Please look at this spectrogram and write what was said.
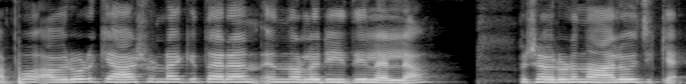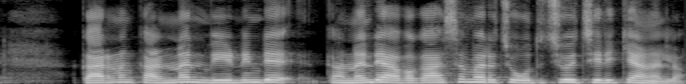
അപ്പോൾ അവരോട് ക്യാഷ് ഉണ്ടാക്കി തരാൻ എന്നുള്ള രീതിയിലല്ല പക്ഷെ അവരോടൊന്ന് ആലോചിക്കാൻ. കാരണം കണ്ണൻ വീടിന്റെ കണ്ണന്റെ അവകാശം വരെ ചോദിച്ചു വെച്ചിരിക്കുകയാണല്ലോ.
